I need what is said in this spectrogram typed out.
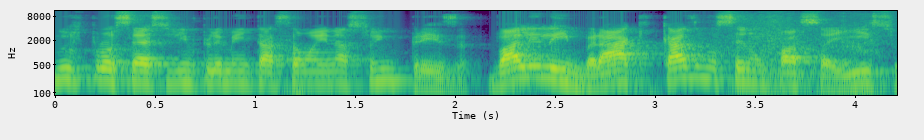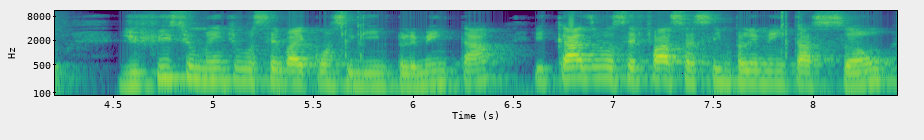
nos processos de implementação aí na sua empresa. Vale lembrar que caso você não faça isso, dificilmente você vai conseguir implementar e caso você faça essa implementação,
